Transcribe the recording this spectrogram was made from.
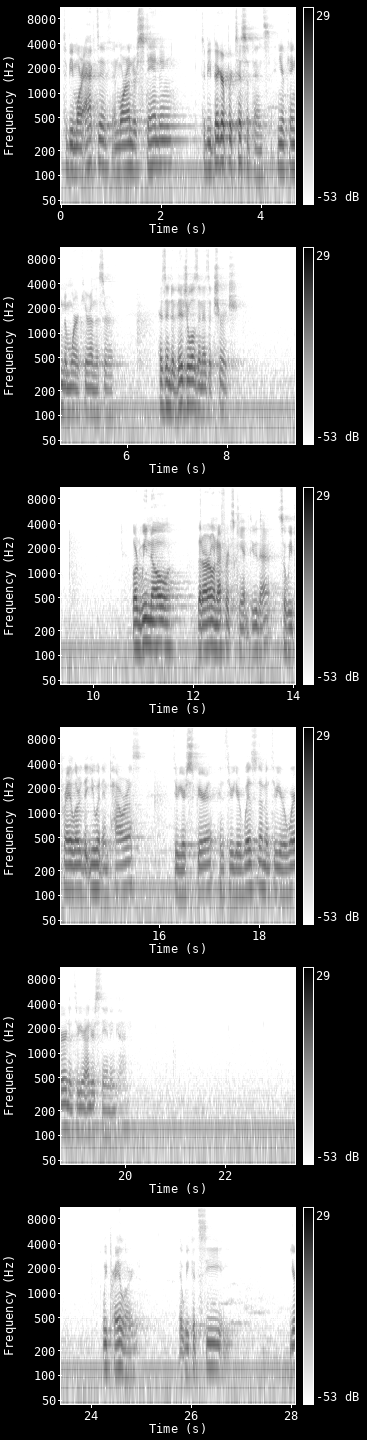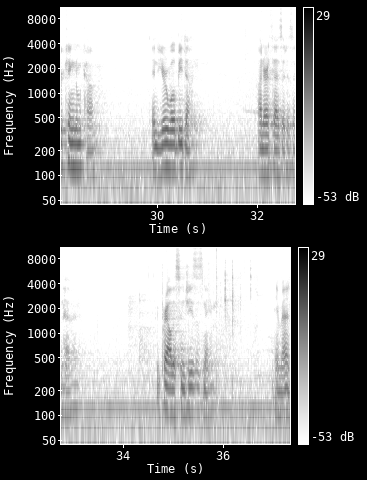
to be more active and more understanding, to be bigger participants in your kingdom work here on this earth, as individuals and as a church. Lord, we know that our own efforts can't do that, so we pray, Lord, that you would empower us through your Spirit and through your wisdom and through your word and through your understanding, God. We pray, Lord, that we could see your kingdom come and your will be done on earth as it is in heaven. We pray all this in Jesus' name. Amen.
